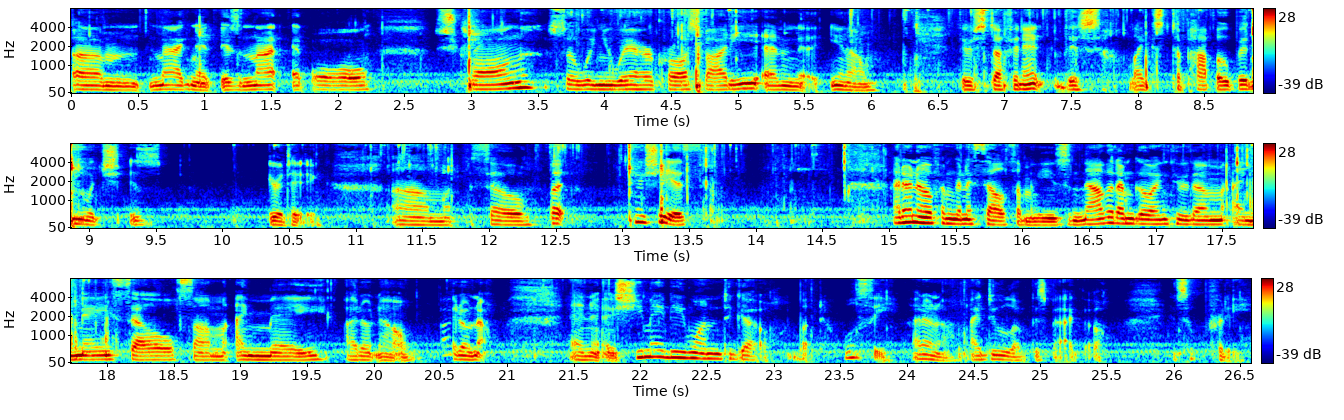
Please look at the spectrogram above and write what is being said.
um, magnet is not at all strong. So when you wear her crossbody and, you know, there's stuff in it, this likes to pop open, which is irritating. Um, so, but here she is. I don't know if I'm going to sell some of these. Now that I'm going through them, I may sell some. I may. I don't know. I don't know. And she may be one to go, but we'll see. I don't know. I do love this bag, though. It's so pretty.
